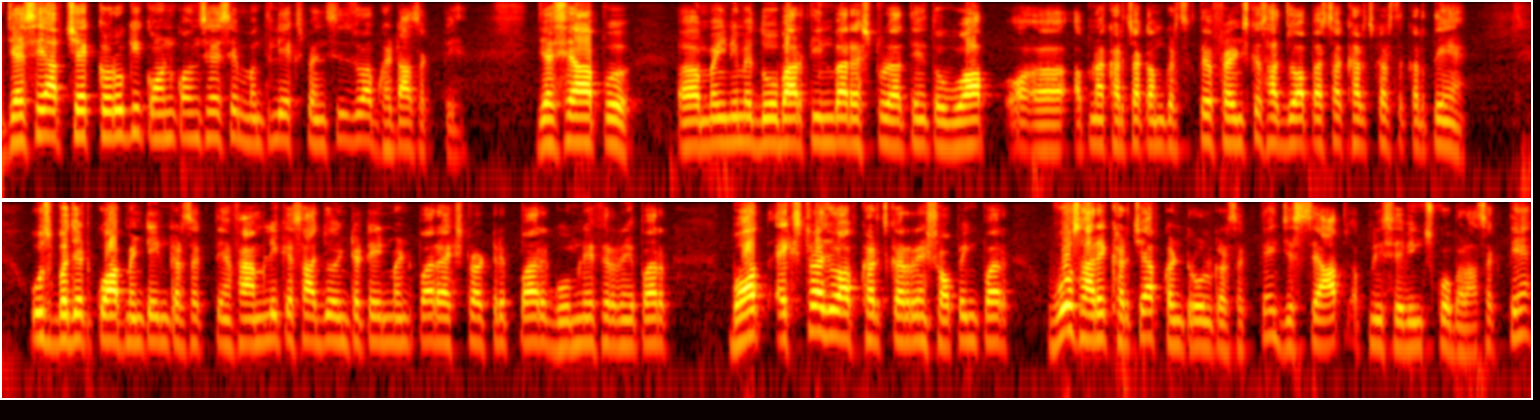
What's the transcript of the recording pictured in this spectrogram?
जैसे आप चेक करो कि कौन कौन से ऐसे मंथली एक्सपेंसेस जो आप घटा सकते हैं। जैसे आप महीने में दो बार तीन बार रेस्ट हो जाते हैं तो वो आप आ, अपना खर्चा कम कर सकते हैं। फ्रेंड्स के साथ जो आप पैसा खर्च कर करते हैं उस बजट को आप मेंटेन कर सकते हैं। फैमिली के साथ जो इंटरटेनमेंट पर एक्स्ट्रा ट्रिप पर घूमने फिरने पर बहुत एक्स्ट्रा जो आप खर्च कर रहे हैं शॉपिंग पर वो सारे खर्चे आप कंट्रोल कर सकते हैं जिससे आप अपनी सेविंग्स को बढ़ा सकते हैं।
